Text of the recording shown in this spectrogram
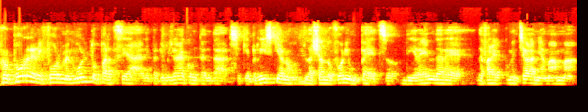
proporre riforme molto parziali, perché bisogna accontentarsi, che rischiano, lasciando fuori un pezzo, di rendere, da fare, come diceva la mia mamma,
